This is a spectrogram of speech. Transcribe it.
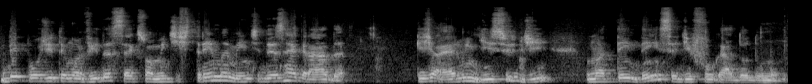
depois de ter uma vida sexualmente extremamente desregrada, que já era um indício de uma tendência de fugador do mundo.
